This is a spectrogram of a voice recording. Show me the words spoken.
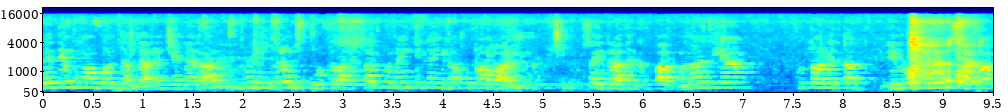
Vedem cum abordăm, dar în general noi intrăm cu toaletatul înainte de a intra cu pavajul. S-a intrat în parcul Nadia, cu toaletat, din urmă se fac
